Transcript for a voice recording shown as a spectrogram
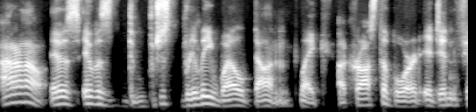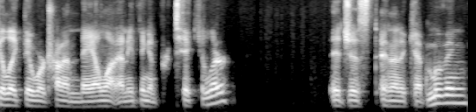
I don't know. It was it was just really well done, like across the board. It didn't feel like they were trying to nail on anything in particular. It just and then it kept moving,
